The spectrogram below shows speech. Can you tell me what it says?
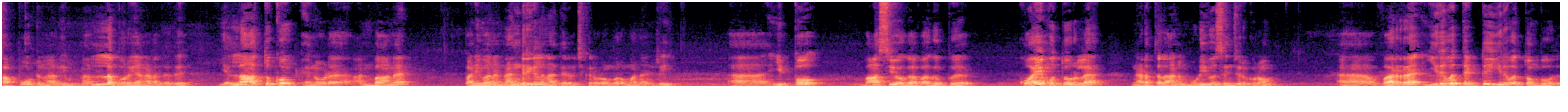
சப்போர்ட்டினாலையும் நல்ல முறையாக நடந்தது. எல்லாத்துக்கும் என்னோட அன்பான பணிவான நன்றிகளை நான் தெரிவிச்சுக்கிறேன். ரொம்ப ரொம்ப நன்றி. இப்போது இப்போ வாசியோக வகுப்பு கோயம்புத்தூரில் நடத்தலான்னு முடிவு செஞ்சுருக்கிறோம். வர்ற இருபத்தெட்டு இருபத்தொம்போது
